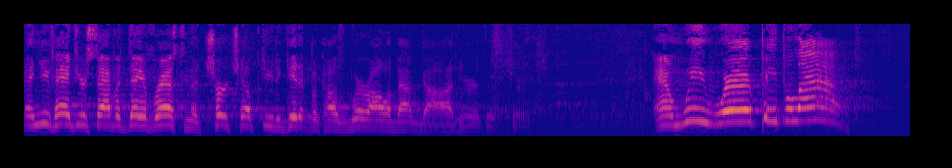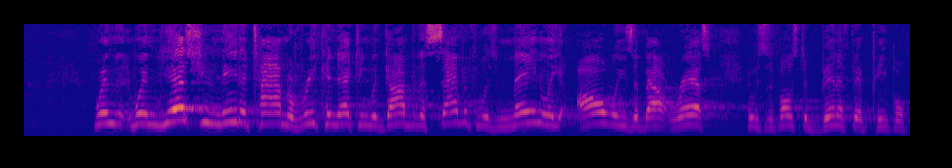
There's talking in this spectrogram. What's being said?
and you've had your Sabbath day of rest and the church helped you to get it because we're all about God here at this church. And we wear people out. When, when, yes, you need a time of reconnecting with God, but the Sabbath was mainly always about rest. It was supposed to benefit people,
